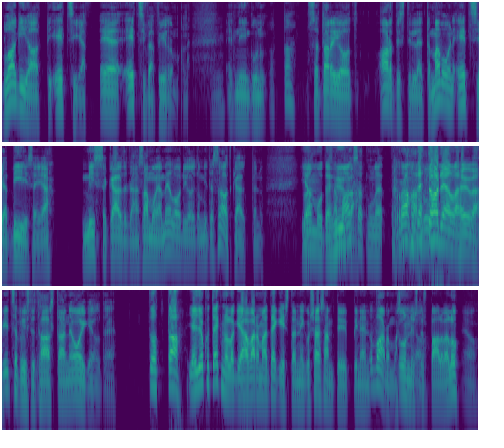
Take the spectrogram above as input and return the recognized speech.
plagiaatti etsiä, etsivä firman. Mm. Että niin kuin Totta. sä tarjoat artistille, että mä voin etsiä biisejä, missä käytetään samoja melodioita, mitä sä oot käyttänyt. Toi on muuten sä hyvä. maksat mulle rahaa. Todella hyvä. Sit sä pystyt haastamaan ne oikeuteen. Totta. Ja joku teknologiahan varmaan tekisi ton niinku Shazam-tyyppinen No varmasti, tunnistuspalvelu. Joo.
